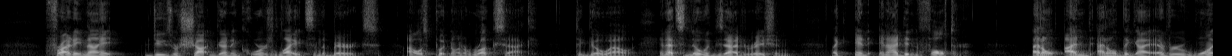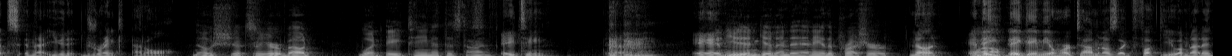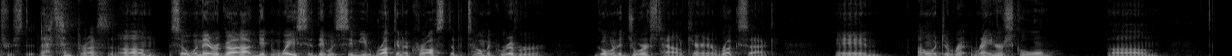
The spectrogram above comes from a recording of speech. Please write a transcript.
Friday night, dudes were shotgunning Coors Lights in the barracks. I was putting on a rucksack to go out, and that's no exaggeration. Like, and and I didn't falter. I don't I, I don't think I ever once in that unit drank at all. No shit. So you're about, what, 18 at this time? 18. Yeah. And and you didn't give in to any of the pressure. None. And Wow. they, they gave me a hard time, and I was like, fuck you, I'm not interested. That's impressive. Um, so when they were going out getting wasted, they would see me rucking across the Potomac River, going to Georgetown carrying a rucksack. And I went to Ranger School um,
